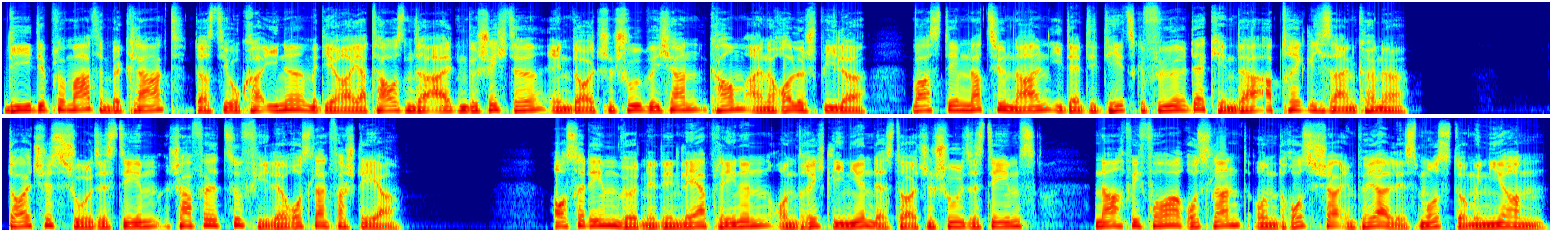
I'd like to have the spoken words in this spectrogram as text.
Die Diplomatin beklagt, dass die Ukraine mit ihrer jahrtausendealten Geschichte in deutschen Schulbüchern kaum eine Rolle spiele, was dem nationalen Identitätsgefühl der Kinder abträglich sein könne. Deutsches Schulsystem schaffe zu viele Russlandversteher. Außerdem würden in den Lehrplänen und Richtlinien des deutschen Schulsystems nach wie vor Russland und russischer Imperialismus dominieren.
